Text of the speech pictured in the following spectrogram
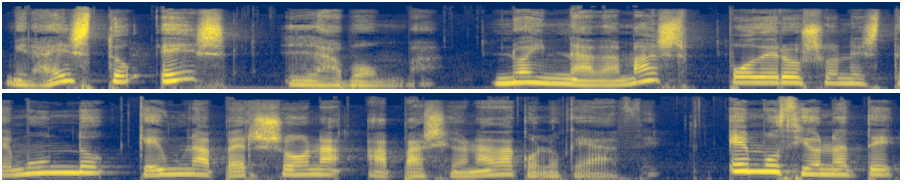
Mira, esto es la bomba. No hay nada más poderoso en este mundo que una persona apasionada con lo que hace. Emocionate,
